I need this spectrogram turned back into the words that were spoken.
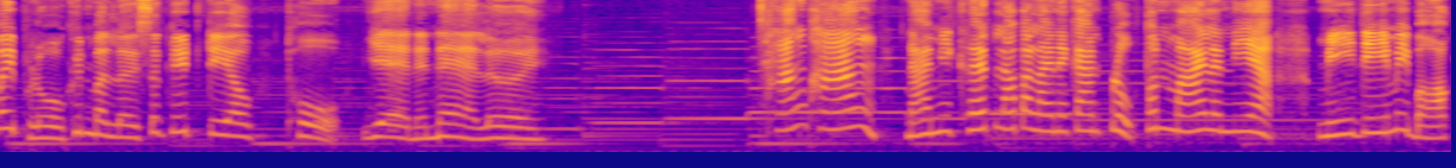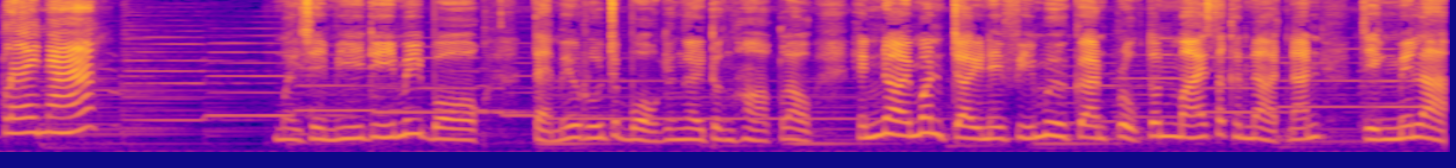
ไม่โผล่ขึ้นมาเลยสักนิดเดียว โถแย่แน่ๆเลย ช้างพัง นายมีเคล็ดลับอะไรในการปลูกต้นไม้ล่ะเนี่ย มีดีไม่บอกเลยนะ ไม่ใช่มีดีไม่บอก แต่ไม่รู้จะบอกยังไงตึงหากเรา เห็นนายมั่นใจในฝีมือการปลูกต้นไม้สักขนาดนั้น จริงไหมล่ะ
